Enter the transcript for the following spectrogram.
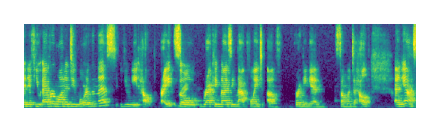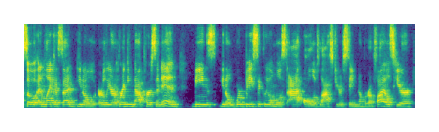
And if you ever want to do more than this, you need help, right? So, right. recognizing that point of bringing in someone to help. And yeah, so, and like I said, you know, earlier, bringing that person in means, you know, we're basically almost at all of last year's same number of files here,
